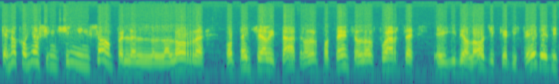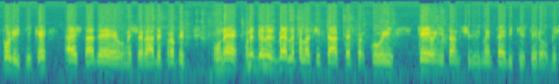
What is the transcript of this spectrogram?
che non conoscono insieme insomma la, la, la loro potenzialità, la loro potenza, le loro forze eh, ideologiche di fede e di politiche, è stata una serata proprio una, una bella sberle per la città, per cui che ogni tanto si dismente di questi robis.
